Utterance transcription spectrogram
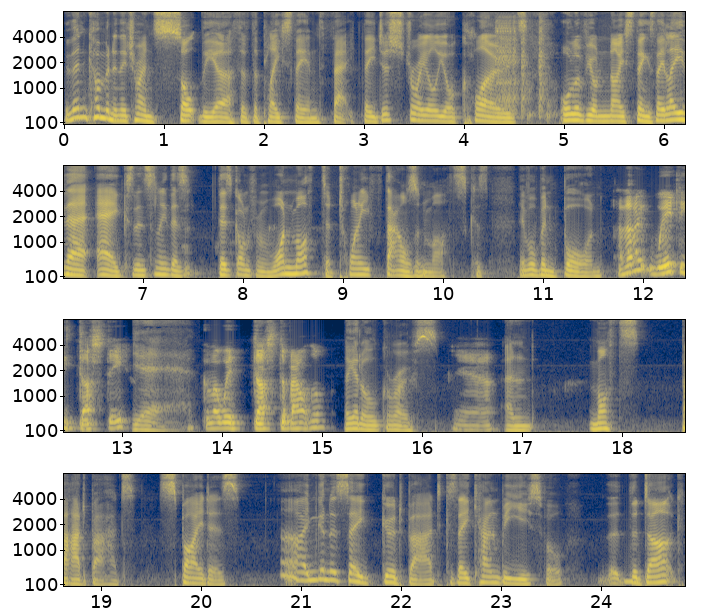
They then come in and they try and salt the earth of the place they infect. They destroy all your clothes, all of your nice things. They lay their eggs, and then suddenly there's there's gone from one moth to twenty thousand moths because they've all been born. And they're like weirdly dusty. Yeah, Got that weird dust about them. they get all gross. Yeah. and moths bad bad spiders uh, i'm gonna say good bad because they can be useful the, the dark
